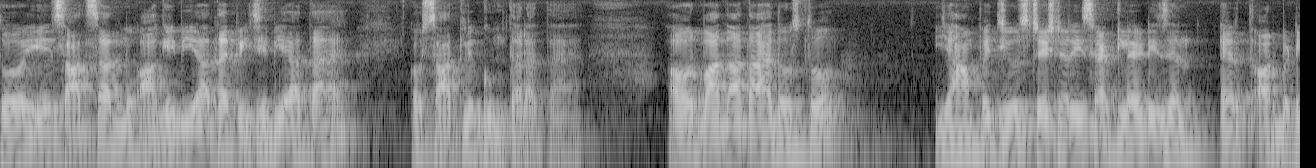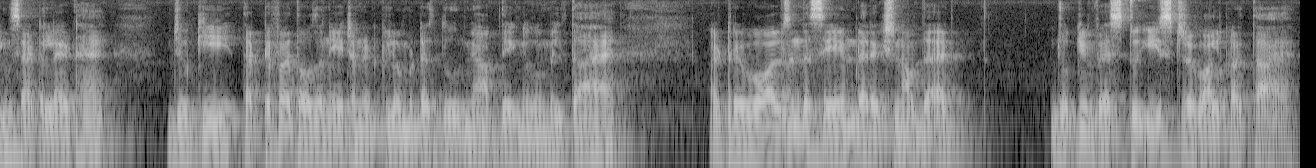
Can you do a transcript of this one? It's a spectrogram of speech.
तो ये साथ साथ आगे भी आता है, पीछे भी आता है और साथ में घूमता रहता है। और बात आता है दोस्तों, यहाँ पे geostationary satellite is an earth orbiting satellite है, जो कि thirty five thousand eight hundred kilometres दूर में आप देखने को मिलता है। It revolve in the same direction of the earth जो कि वेस्ट टू ईस्ट रिवॉल्व करता है।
